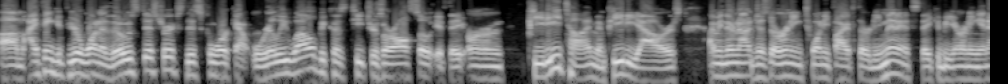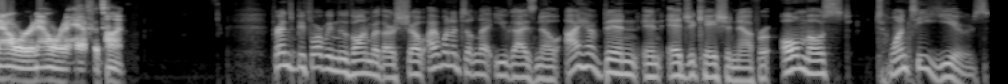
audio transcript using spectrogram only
um, I think if you're one of those districts, this can work out really well because teachers are also, if they earn PD time and PD hours, I mean, they're not just earning 25, 30 minutes. They could be earning an hour, an hour and a half of time. Friends, before we move on with our show, I wanted to let you guys know I have been in education now for almost 20 years,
